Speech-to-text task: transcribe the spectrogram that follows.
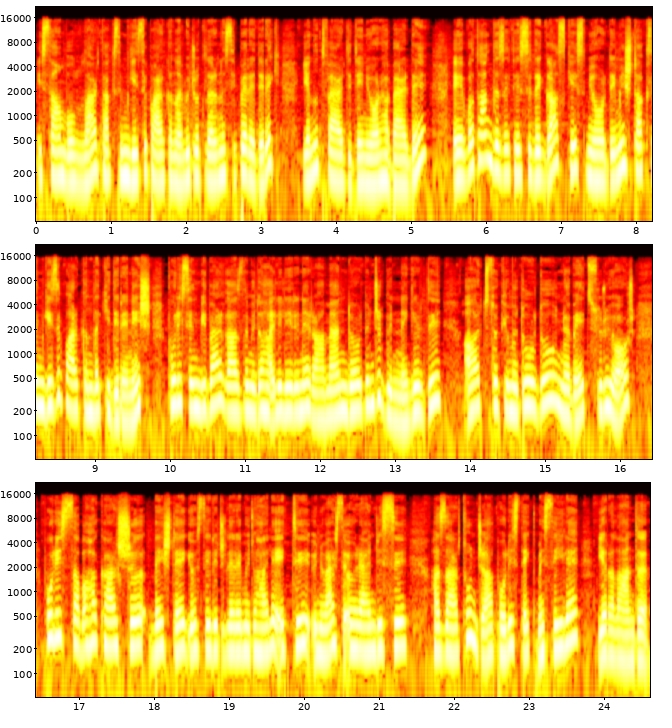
İstanbullular Taksim Gezi Parkı'na vücutlarını siper ederek yanıt verdi deniyor haberde. Ee, Vatan gazetesi de gaz kesmiyor demiş. Taksim Gezi Parkı'ndaki direniş polisin biber gazlı müdahalelerine rağmen dördüncü gününe girdi. Ağaç sökümü durdu, nöbet sürüyor. Polis sabaha karşı 5'te göstericilere müdahale etti. Üniversite öğrencisi Hazar Tunca polis tekmesiyle yaralandı.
